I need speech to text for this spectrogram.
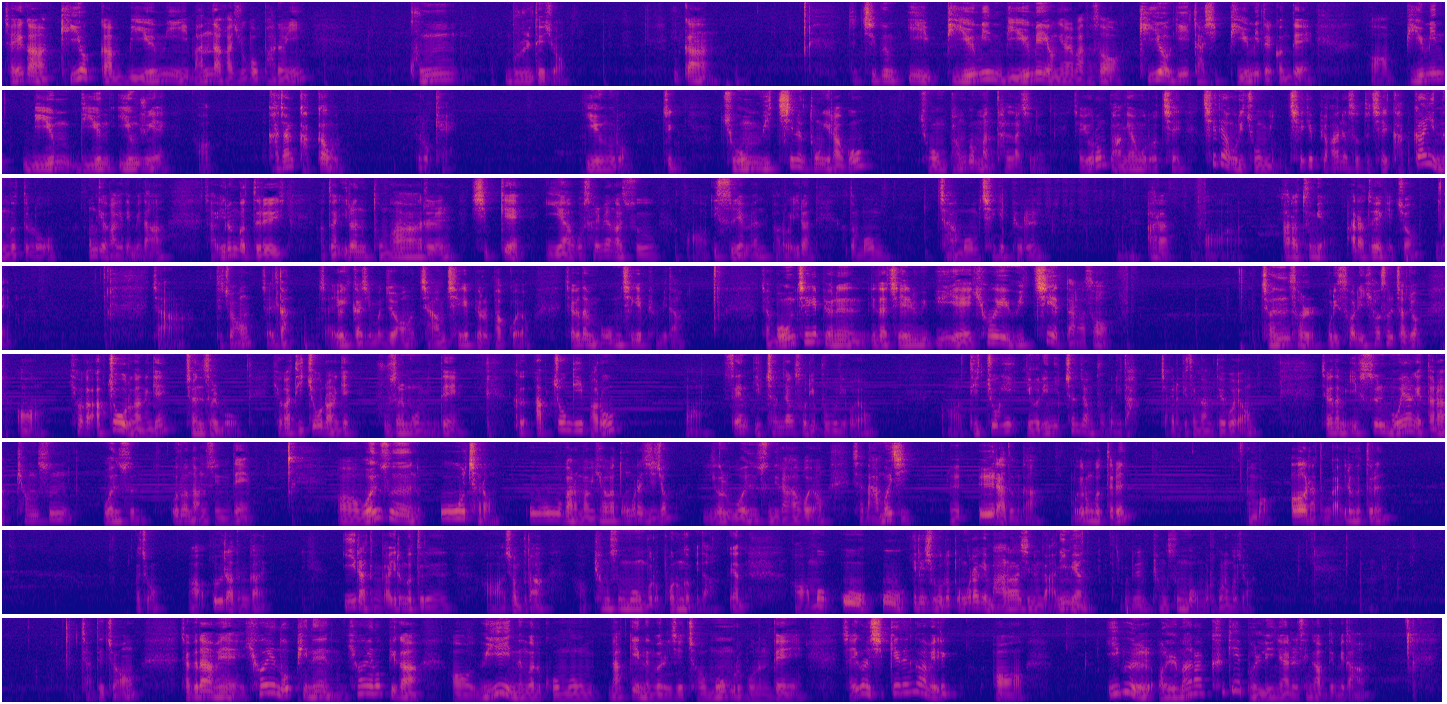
자, 얘가 기역과 미음이 만나 가지고 발음이 국물 되죠. 그러니까 지금 이 비음인 미음의 영향을 받아서 기역이 다시 비음이 될 건데 어, 비음인 미음, 니은, 이응 중에 어, 가장 가까운 이렇게 이응으로 즉 좋은 위치는 동일하고 좋은 방법만 달라지는 자 이런 방향으로 최, 최대한 우리 좋은 위- 체계표 안에서도 제일 가까이 있는 것들로 옮겨가게 됩니다. 자 이런 것들을 어떤 이런 동화를 쉽게 이해하고 설명할 수 어, 있으려면 바로 이런 어떤 모음 자 모음 체계표를 음, 알아 어, 알아두면 알아둬야겠죠. 네. 자 됐죠? 자 일단 자 여기까지 먼저 자음 체계표를 봤고요. 자 그다음에 모음 체계표입니다. 자 모음 체계표는 일단 제일 위- 위에 혀의 위치에 따라서 전설 우리 설이 혀설자죠. 어 혀가 앞쪽으로 가는 게 전설 모음, 혀가 뒤쪽으로 가는 게 후설 모음인데 그 앞쪽이 바로 어, 센 입천장 소리 부분이고요. 어, 뒤쪽이 여린 입천장 부분이다. 자 이렇게 생각하면 되고요. 자 그다음에 입술 모양에 따라 평순, 원순으로 나눌 수 있는데 어, 원순은 오처럼 오 발음하면 혀가 동그라지죠. 이걸 원순이라 하고요. 자 나머지 그 으라든가 뭐 이런 것들은 뭐 어라든가 이런 것들은 그렇죠. 어, 으라든가 이라든가 이런 것들은 어, 전부 다 어, 평순 모음으로 보는 겁니다. 그냥 어, 뭐 오, 우 이런 식으로 동그랗게 말아지는 거 아니면 우리는 평순 모음으로 보는 거죠. 자, 됐죠? 자, 그 다음에 혀의 높이는 혀의 높이가 어, 위에 있는 거는 고모음, 낮게 있는 거를 이제 저모음으로 보는데 자, 이거는 쉽게 생각하면 이렇게 어, 입을 얼마나 크게 벌리냐를 생각하면 됩니다.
